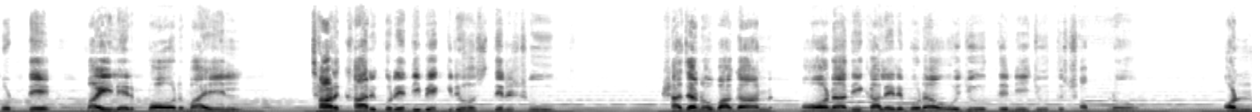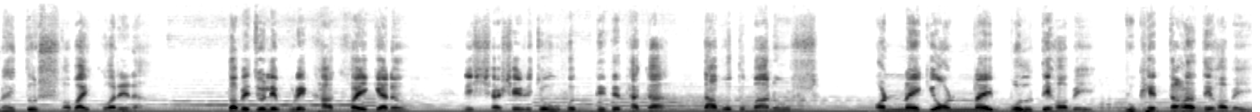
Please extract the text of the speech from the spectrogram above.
করতে মাইলের পর মাইল। ছাড়খাড় করে দিবে গৃহস্থের সুখ। সাজানো বাগান অনাদিকালের বোনা অজুত নিজুত স্বপ্ন অন্যায় তো সবাই করে না। তবে জ্বলে পুড়ে খাক হয় কেন? নিঃশ্বাসের চৌহদ্দিতে থাকা তাবৎ মানুষ। অন্যায়কে অন্যায় বলতে হবে, রুখে দাঁড়াতে হবে।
